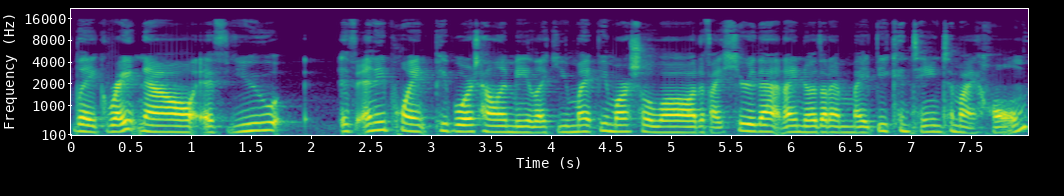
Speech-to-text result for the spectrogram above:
Like right now, if you if any point people are telling me like you might be martial lawed, if I hear that and I know that I might be contained to my home,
